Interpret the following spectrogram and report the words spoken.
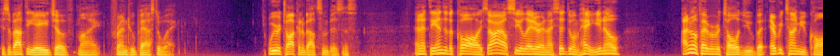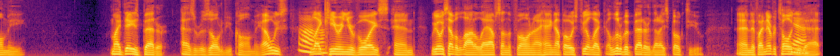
is about the age of my friend who passed away. We were talking about some business. And at the end of the call, he said, All right, I'll see you later. And I said to him, Hey, you know, I don't know if I've ever told you, but every time you call me, my day's better as a result of you calling me. I always like hearing your voice, and we always have a lot of laughs on the phone. And I hang up, I always feel like a little bit better that I spoke to you. And if I never told Yeah. you that,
